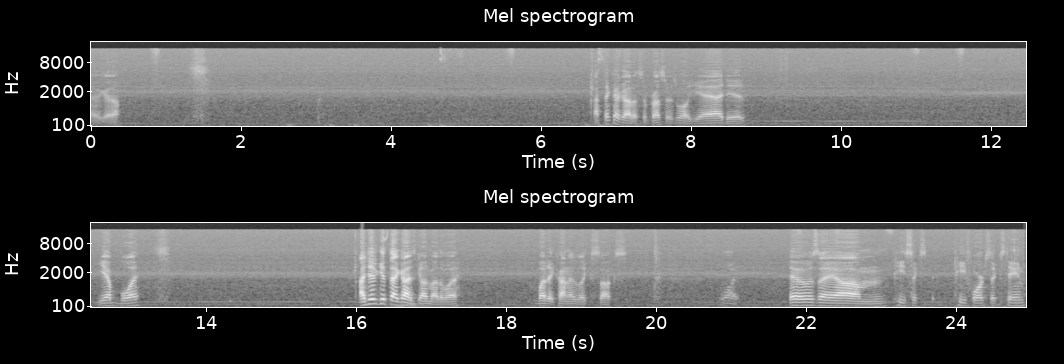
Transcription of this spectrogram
There we go. I think I got a suppressor as well. Yeah, I did. Yeah, boy. I did get that guy's gun, by the way. But it kind of, like, sucks. What? It was a, um, P6, P416.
